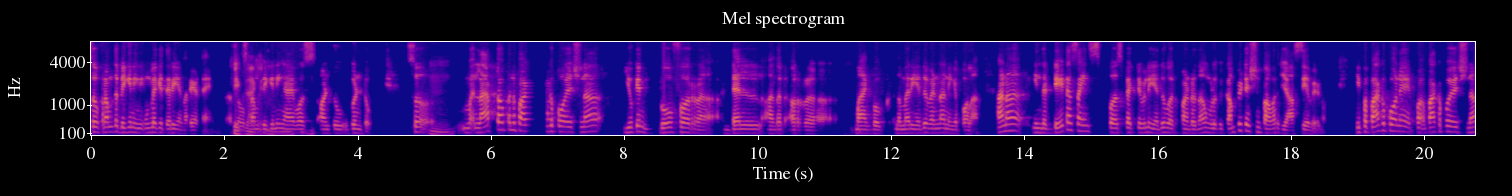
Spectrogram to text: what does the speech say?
so from the beginning உங்களுக்கே தெரியும் நிறைய time so from. Beginning I. Was on to Ubuntu so. லேப்டாப்னு பார்க்க போயிடுச்சுன்னா you can go for Dell other or MacBook இந்த மாதிரி எது வேணா நீங்க போகலாம் ஆனா இந்த டேட்டா சயின்ஸ் பெர்ஸ்பெக்டிவ்ல எது ஒர்க் பண்றதா உங்களுக்கு கம்ப்யூட்டேஷன் பவர் ஜாஸ்தியா வேணும். இப்ப பார்க்க போனே பார்க்க போயிடுச்சுன்னா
